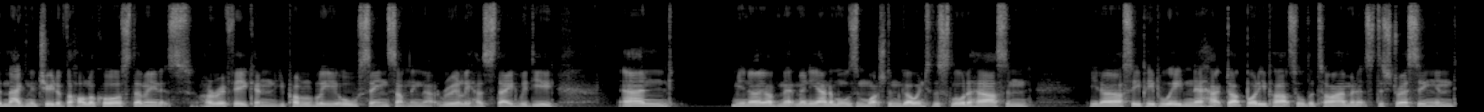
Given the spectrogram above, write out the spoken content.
the magnitude of the Holocaust, I mean, it's horrific, and you've probably all seen something that really has stayed with you. And, you know, I've met many animals and watched them go into the slaughterhouse, and, you know, I see people eating their hacked up body parts all the time, and it's distressing. And,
